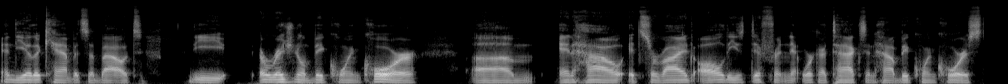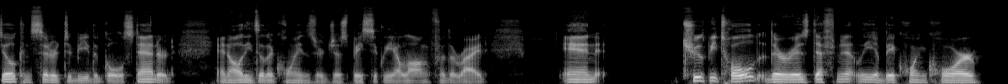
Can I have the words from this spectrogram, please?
and the other camp it's about the original Bitcoin core um, and how it survived all these different network attacks and how Bitcoin Core is still considered to be the gold standard and all these other coins are just basically along for the ride. And truth be told, there is definitely a Bitcoin Core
